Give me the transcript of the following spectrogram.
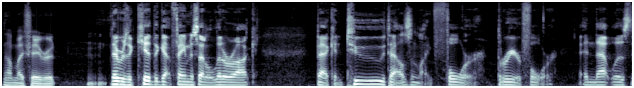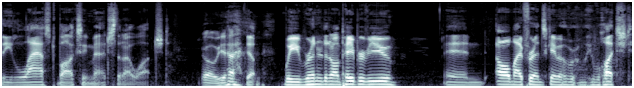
Not my favorite. There was a kid that got famous out of Little Rock back in 2000, like four, three or four, and that was the last boxing match that I watched. Oh yeah. Yep, we rented it on pay per view, and all my friends came over. and We watched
